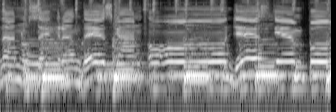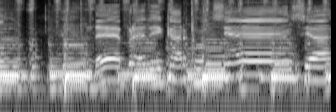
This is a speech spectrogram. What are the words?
Verdad nos engrandezcan. Hoy es tiempo de predicar conciencia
